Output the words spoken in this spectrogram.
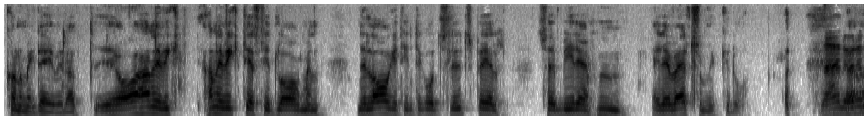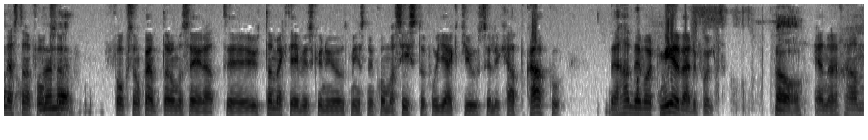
Conor McDavid. Att, ja, han är, vikt, han är viktigast i ett lag men när laget inte går till slutspel så blir det hmm, är det värt så mycket då? Nej, nu är det nästan folk, som, folk som skämtar om och säger att uh, utan McDavid skulle ni åtminstone komma sist och få Jack Hughes eller Capo Caco. Det hade varit mer värdefullt. Ja. Än att han,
